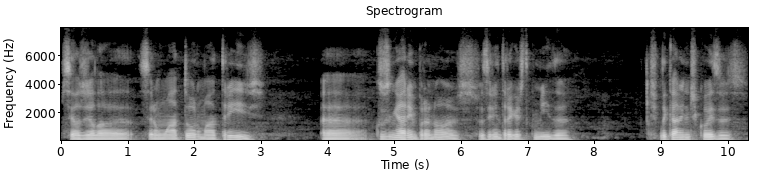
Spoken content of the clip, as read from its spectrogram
Seja ela ser um ator, uma atriz, uh, cozinharem para nós, fazer entregas de comida, explicarem-nos coisas.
